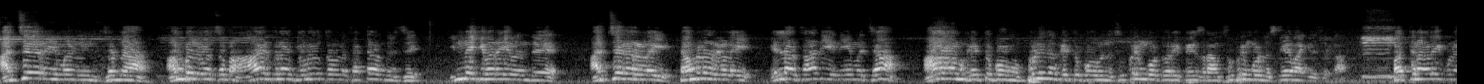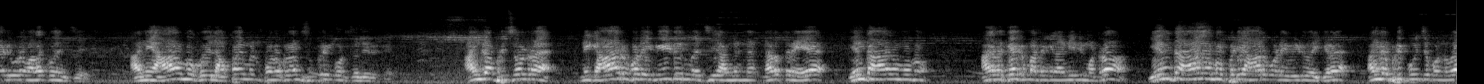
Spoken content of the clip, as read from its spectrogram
அச்சரியமன் சொன்னா ஐம்பது வருஷமா ஆயிரத்தி தொள்ளாயிரத்தி எழுபத்தி ஒண்ணுல சட்டம் வந்துருச்சு. இன்னைக்கு வரை வந்து அர்ச்சகர்களை தமிழர்களை எல்லா சாதியை நியமிச்சா ஆழம் கெட்டு போகும் புனிதம் கெட்டு போகும்னு சுப்ரீம் கோர்ட் வரை பேசுறான். சுப்ரீம் கோர்ட்ல ஸ்டே வாங்கி வச்சிருக்கான். பத்து நாளைக்கு முன்னாடி கூட வழக்கு வந்துச்சு. அன்னை ஆரம்ப கோயில் அப்பாயின்மெண்ட் போடக்கூடாதுன்னு சுப்ரீம் கோர்ட் சொல்லியிருக்கு. அங்க அப்படி சொல்ற இன்னைக்கு ஆறு படை வீடுன்னு வச்சு அங்க ந- நடத்துறைய எந்த ஆகமும் அதில் கேட்க மாட்டீங்களா நீதிமன்றம்? எந்த ஆகமப்படி ஆர்வோட வீடு வைக்கிற? அங்க எப்படி பூஜை பண்ணுவ?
